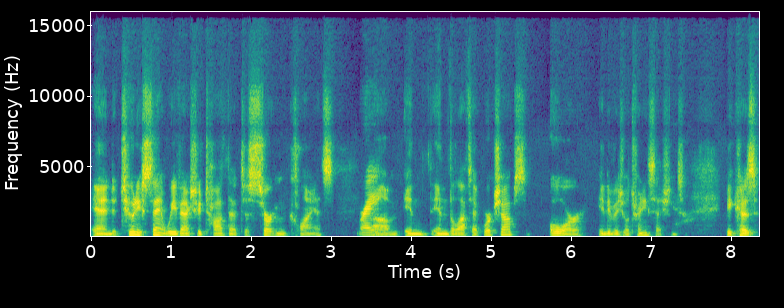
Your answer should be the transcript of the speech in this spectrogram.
And to an extent, we've actually taught that to certain clients right. um, in in the Laugh Tech workshops or individual training sessions, because,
